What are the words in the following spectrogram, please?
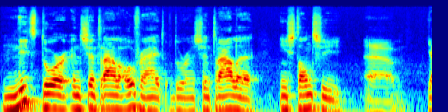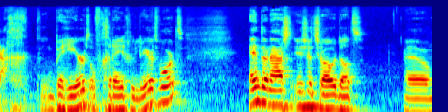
niet door een centrale overheid of door een centrale instantie ehm, ja, beheerd of gereguleerd wordt. En daarnaast is het zo dat ehm,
